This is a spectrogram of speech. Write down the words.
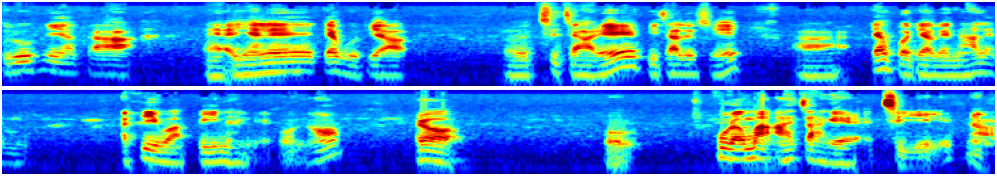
သူတို့နှစ်ယောက်ကအဲအရင်လဲတယောက်ကိုတယောက်ဟိုချစ်ကြတယ်ပြီးကြလို့ရှရင်အာတယောက်ပေါ်တယောက်လဲနားလည်မှုအပြည့်အဝပေးနိုင်တယ်ပေါ့နော်အဲ့တော့ဟိုကိုယ်တော်မှအားကြခဲ့တဲ့အချီလေးနော်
